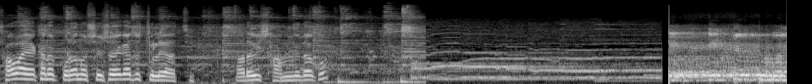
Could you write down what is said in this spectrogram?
সবাই এখানে পুরানো শেষ হয়ে গেছে, চলে যাচ্ছে। আর ওই সামনে দেখো। একটু একটু করে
